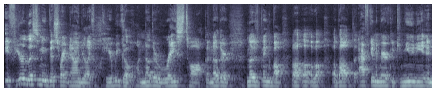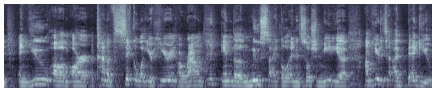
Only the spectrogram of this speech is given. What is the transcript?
if you're listening this right now and you're like, oh, here we go, another race talk, another another thing about uh, uh about about the African American community, and and you um, are kind of sick of what you're hearing around in the news cycle and in social media, I'm here to tell. I beg you,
